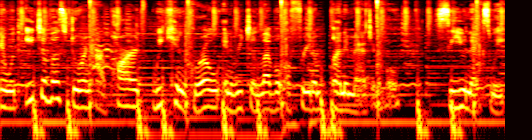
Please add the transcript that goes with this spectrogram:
and with each of us doing our part, we can grow and reach a level of freedom unimaginable. See you next week.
